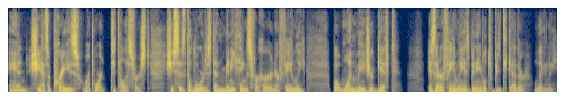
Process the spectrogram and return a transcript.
and she has a praise report to tell us first. She says the Lord has done many things for her and her family, but one major gift is that her family has been able to be together lately.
